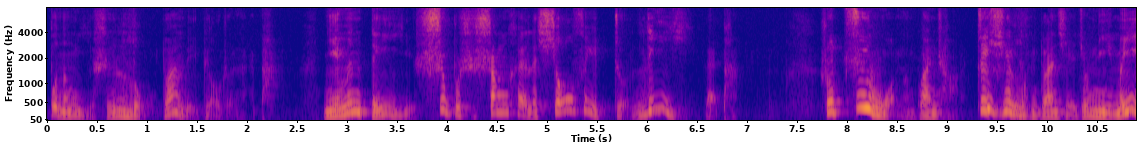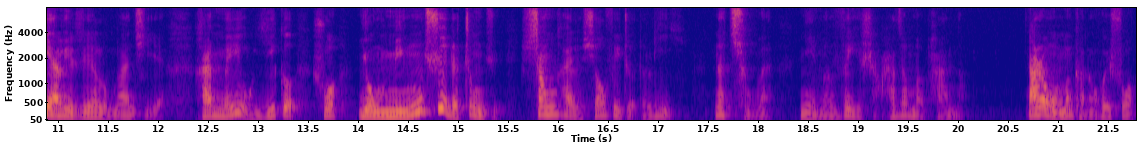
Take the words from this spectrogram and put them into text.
不能以谁垄断为标准来判，你们得以是不是伤害了消费者利益来判。说据我们观察，这些垄断企业，就你们眼里这些垄断企业，还没有一个说有明确的证据伤害了消费者的利益。那请问你们为啥这么判呢？当然，我们可能会说，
